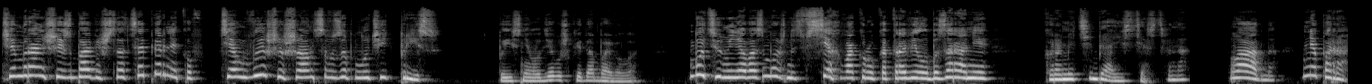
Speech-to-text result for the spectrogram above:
«Чем раньше избавишься от соперников, тем выше шансов заполучить приз», — пояснила девушка и добавила. «Будь у меня возможность, всех вокруг отравила бы заранее, кроме тебя, естественно. Ладно, мне пора».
